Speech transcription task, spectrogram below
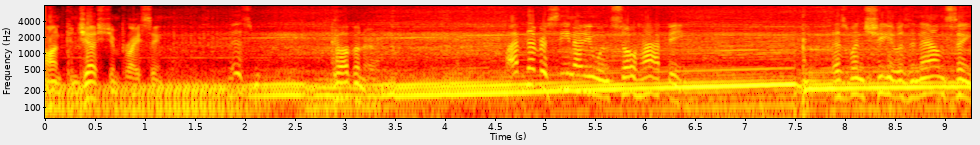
on congestion pricing. this governor. I've never seen anyone so happy as when she was announcing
